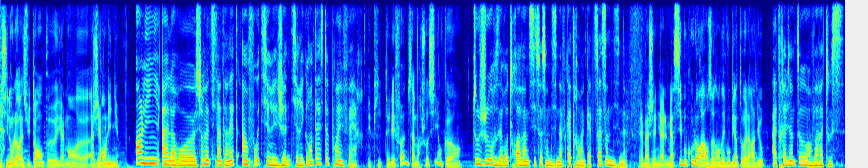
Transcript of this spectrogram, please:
Et sinon, le reste du temps, on peut également euh, agir en ligne. En ligne, alors sur notre site internet info-jeune-grandest.fr. Et puis téléphone, ça marche aussi encore. Toujours 03 26 79 84 79. Eh ben génial. Merci beaucoup Laura, on se donne rendez-vous bientôt à la radio. À très bientôt, au revoir à tous.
